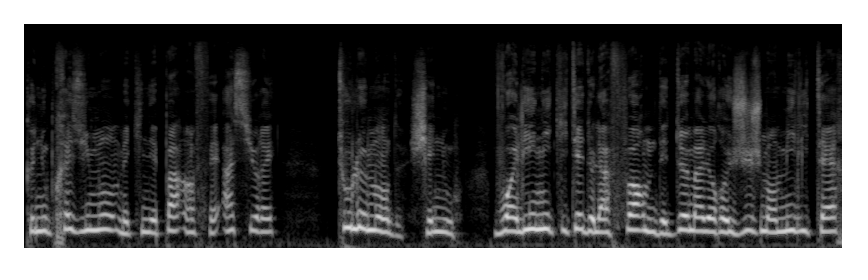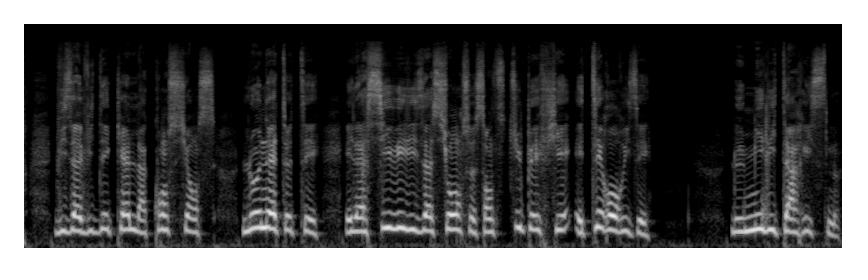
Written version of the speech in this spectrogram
que nous présumons mais qui n'est pas un fait assuré, tout le monde, chez nous, voit l'iniquité de la forme des deux malheureux jugements militaires vis-à-vis desquels la conscience, l'honnêteté et la civilisation se sentent stupéfiées et terrorisées. Le militarisme,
